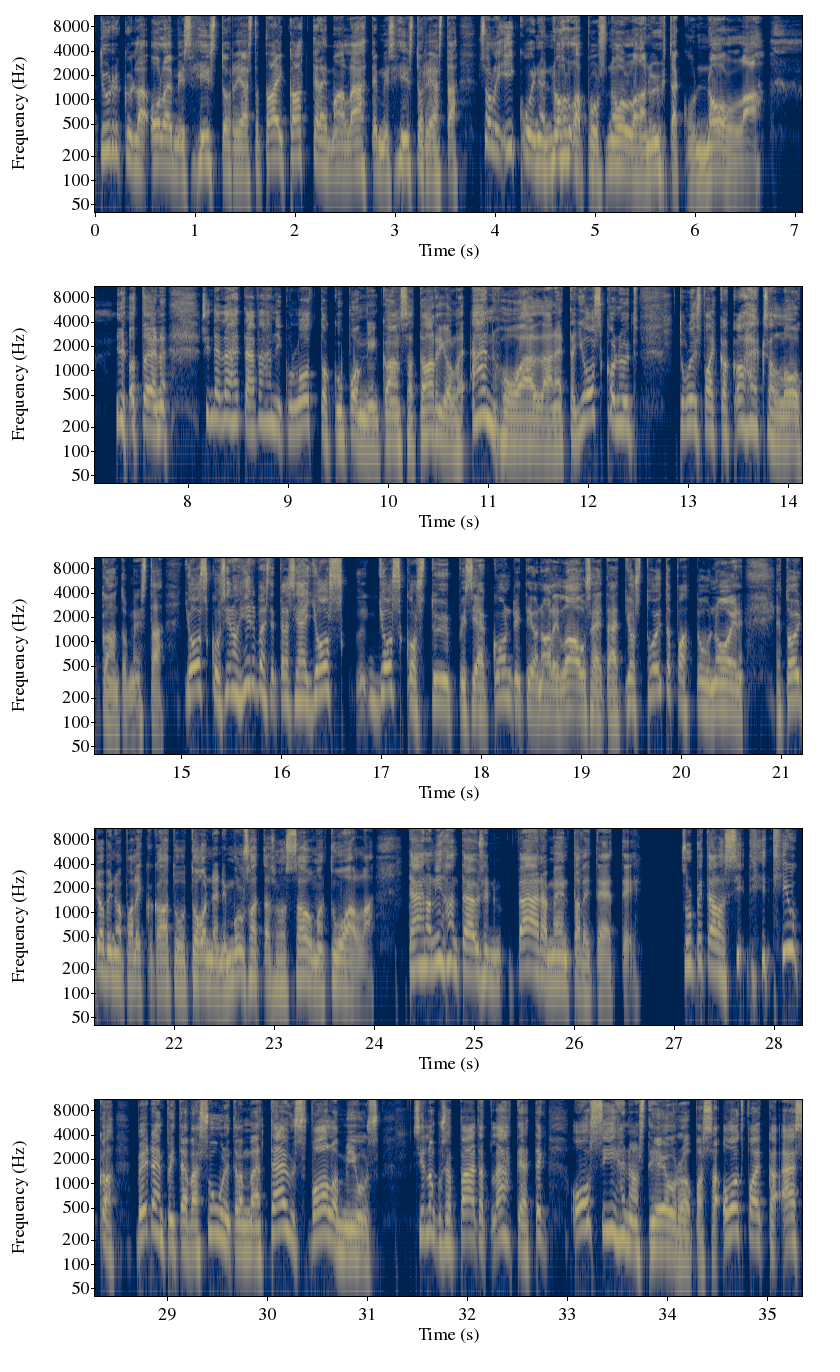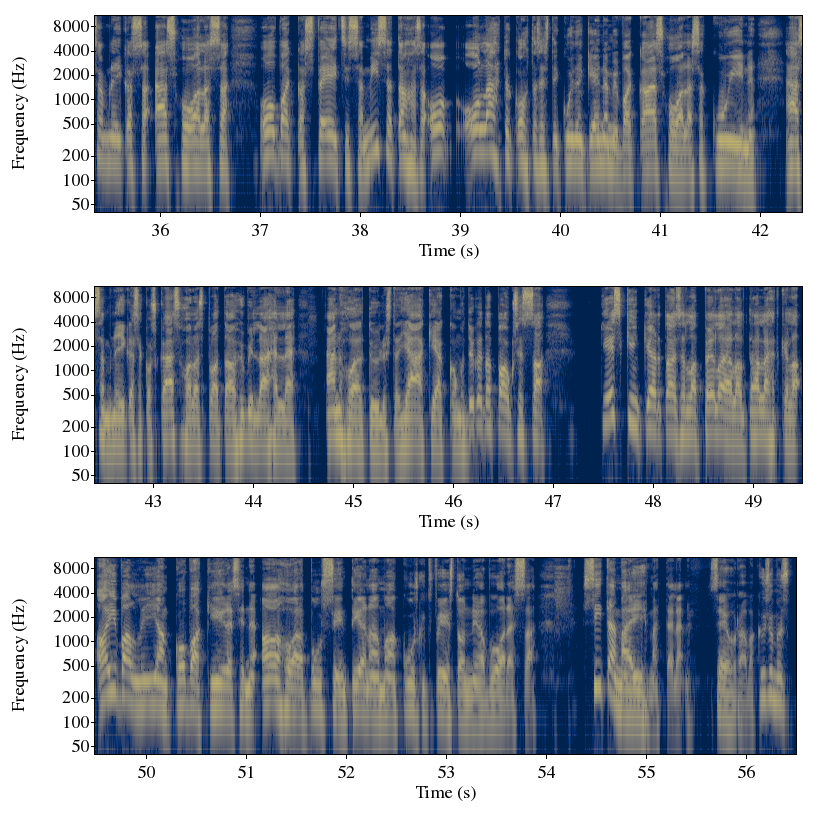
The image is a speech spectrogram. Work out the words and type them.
tyrkyllä olemishistoriasta tai kattelemaan lähtemishistoriasta, se oli ikuinen nolla plus nolla on yhtä kuin nolla. Joten sinne lähdetään vähän niin kuin lottokupongin kanssa tarjolle NHL, että josko nyt tulisi vaikka kahdeksan loukkaantumista, josko, siinä on hirveästi tällaisia jos, joskos-tyyppisiä konditionaalilauseita, että jos toi tapahtuu noin ja toi dominopalikka kaatuu tonne, niin mulla saattaisi olla sauma tuolla. Tämähän on ihan täysin väärä mentaliteetti. Sulla pitää olla tiukka vedenpitävä suunnitelma ja täysvalmius silloin, kun sä päätät lähteä, te- oo siihen asti Euroopassa, oot vaikka SM-liigassa, SHL, oot vaikka Sveitsissä, missä tahansa, oo, oo lähtökohtaisesti kuitenkin enemmän vaikka SHL kuin SM-liigassa, koska SHL pelataan hyvin lähelle NHL-tyylistä jääkiekkoa, mutta joka tapauksessa keskinkertaisella pelaajalla on tällä hetkellä aivan liian kova kiire sinne AHL-bussiin tienaamaan 65 tonnia vuodessa. Sitä mä ihmettelen. Seuraava kysymys.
